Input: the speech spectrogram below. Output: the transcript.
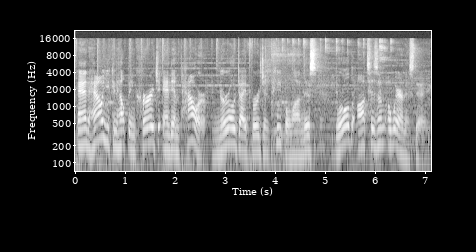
And how you can help encourage and empower neurodivergent people on this World Autism Awareness Day.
